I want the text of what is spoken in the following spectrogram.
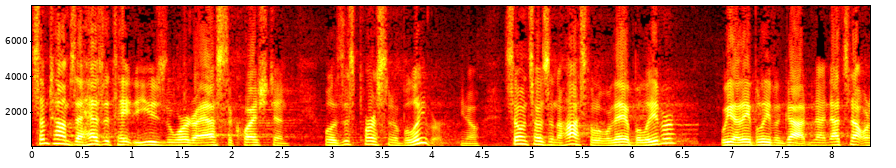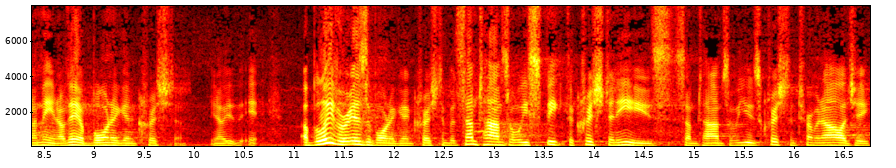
Sometimes I hesitate to use the word or ask the question, well, is this person a believer? You know, so and so's in the hospital. Were they a believer? Well, yeah, they believe in God. No, that's not what I mean. Are they a born again Christian? You know, a believer is a born again Christian, but sometimes when we speak the Christianese, sometimes when we use Christian terminology,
